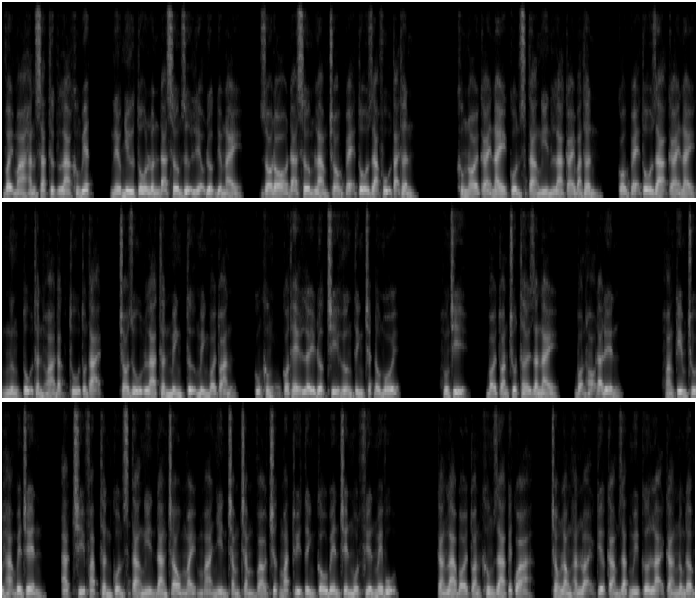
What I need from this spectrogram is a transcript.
Vậy mà hắn xác thực là không biết, nếu như tô luân đã sớm dự liệu được điểm này do đó đã sớm làm cho vẽ tổ dạ phụ tại thân. Không nói cái này cồn stang nghìn là cái bán thần, có vẽ tổ dạ cái này ngưng tụ thần hỏa đặc thù tồn tại, cho dù là thần minh tự mình bói toán, cũng không có thể lấy được chỉ hướng tính chất đầu mối. Huống chỉ, bói toán chút thời gian này, bọn họ đã đến. Hoàng kim chủ hạng bên trên, ác chỉ pháp thần cồn stang nghìn đang trao mày mà nhìn chằm chằm vào trước mắt thủy tỉnh cầu bên trên một phiến mê vụ. Càng là bói toán không ra kết quả, trong lòng hắn loại kia cảm giác nguy cơ lại càng nồng đậm.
